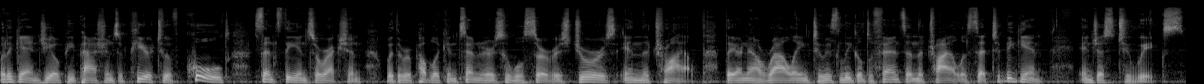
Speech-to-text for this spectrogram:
But again, GOP passions appear to have cooled since the insurrection, with the Republican senators who will serve as jurors in the trial. They are now rallying to his legal defense, and the trial is set to begin in just two weeks.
